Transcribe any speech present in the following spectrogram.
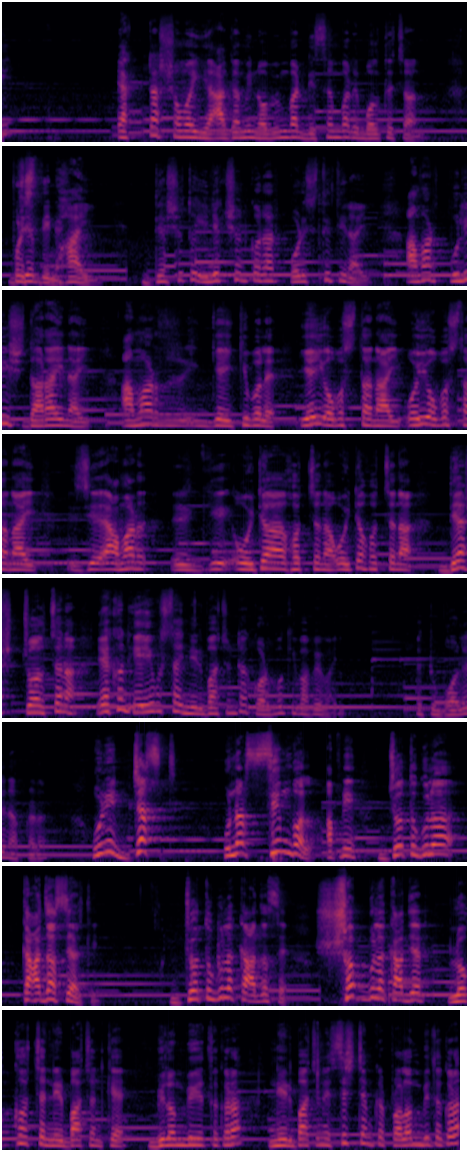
একটা সময় গিয়ে আগামী নভেম্বর ডিসেম্বরে বলতে চান পরিস্থিতি ভাই দেশে তো ইলেকশন করার পরিস্থিতি নাই আমার পুলিশ দাঁড়াই নাই আমার কি বলে, এই অবস্থা নাই, ওই অবস্থা নাই, যে আমার ওইটা হচ্ছে না, ওইটা হচ্ছে না, দেশ চলছে না। এখন এই অবস্থায় নির্বাচনটা করব কীভাবে ভাই? একটু বলেন আপনারা। উনি জাস্ট উনার সিম্বল আপনি যতগুলো কাজ আছে আর কি, যতগুলো কাজ আছে, সবগুলো কাজের লক্ষ্য হচ্ছে নির্বাচনকে বিলম্বিত করা, নির্বাচনী সিস্টেমকে প্রলম্বিত করা।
